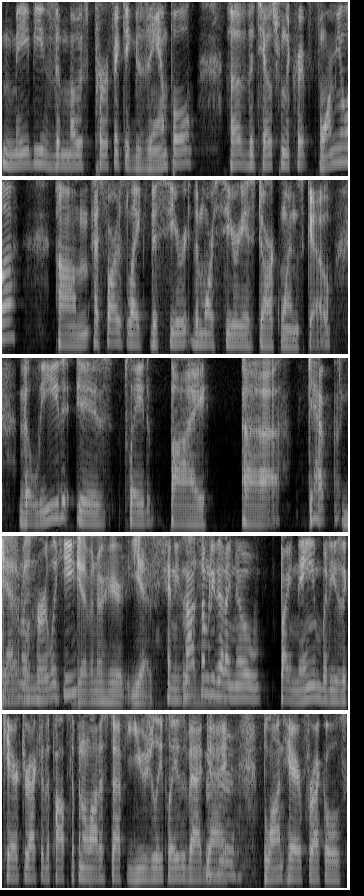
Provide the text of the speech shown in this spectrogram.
maybe the most perfect example of the Tales from the Crypt formula. um, as far as like the ser- the more serious dark ones go, the lead is played by uh, Gav- Gavin, O'Herlihy. Gavin O'Herlihy, yes. and he's not somebody that I know by name, but he's a character actor that pops up in a lot of stuff. Usually plays a bad guy, blonde hair, freckles.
